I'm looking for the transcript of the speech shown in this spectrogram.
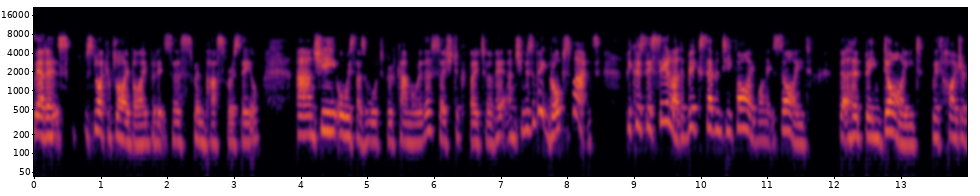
We had a, it's like a flyby, but it's a swim pass for a seal. And she always has a waterproof camera with her, so she took a photo of it, and she was a bit gobsmacked because this seal had a big 75 on its side that had been dyed with hydro,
